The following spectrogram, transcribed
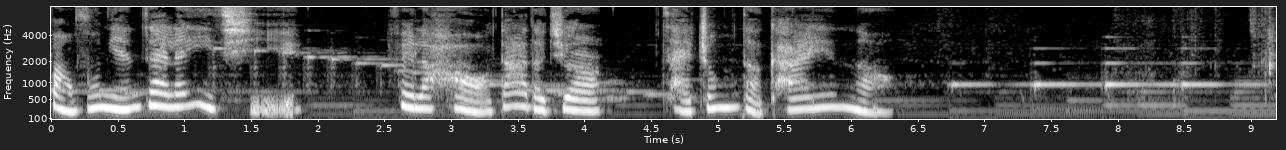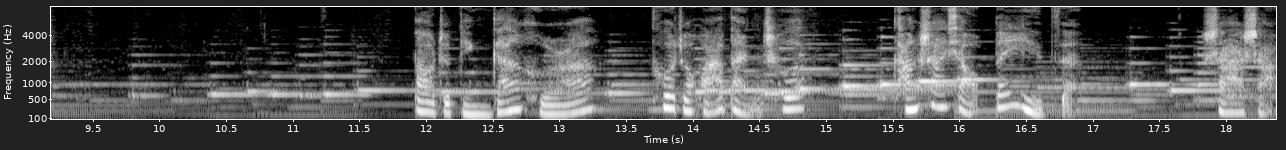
仿佛粘在了一起，费了好大的劲儿才睁得开呢。抱着饼干盒，拖着滑板车，扛上小被子，莎莎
